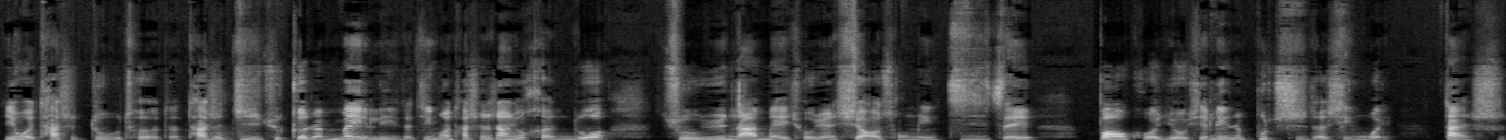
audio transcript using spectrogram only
因为他是独特的，他是极具个人魅力的。尽管他身上有很多属于南美球员小聪明、鸡贼，包括有些令人不齿的行为，但是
